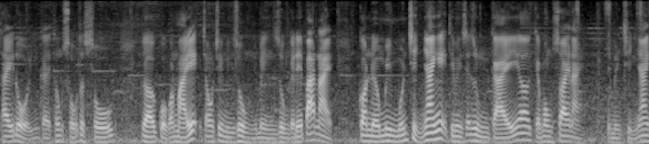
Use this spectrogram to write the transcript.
thay đổi những cái thông số thật số uh, của con máy ấy, trong quá trình mình dùng thì mình dùng cái D-pad này. Còn nếu mình muốn chỉnh nhanh ấy, thì mình sẽ dùng cái uh, cái vòng xoay này để mình chỉnh nhanh.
